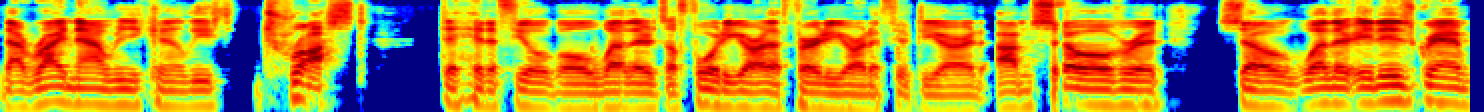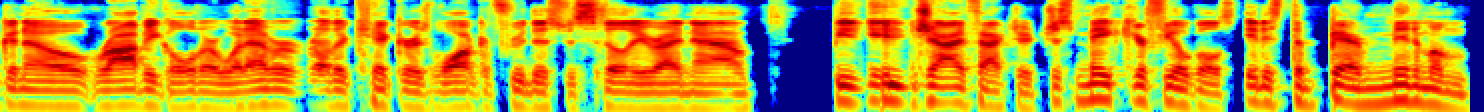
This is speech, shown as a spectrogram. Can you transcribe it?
that right now we can at least trust to hit a field goal, whether it's a 40 yard, a 30 yard, a 50 yard. I'm so over it. So whether it is Graham Gano, Robbie Gould, or whatever other kicker is walking through this facility right now, be a giant factor. Just make your field goals. It is the bare minimum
